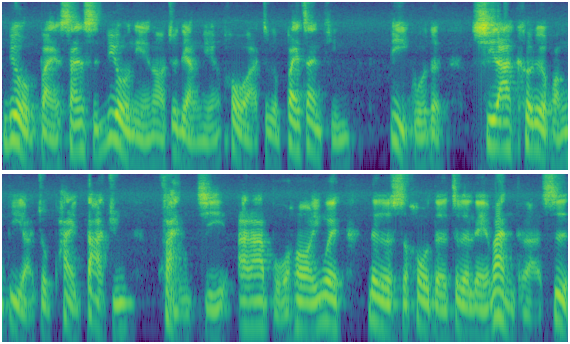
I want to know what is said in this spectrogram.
六百三十六年啊，就两年后啊，这个拜占庭帝国的希拉克略皇帝啊，就派大军反击阿拉伯哈，因为那个时候的这个 Levant 啊是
